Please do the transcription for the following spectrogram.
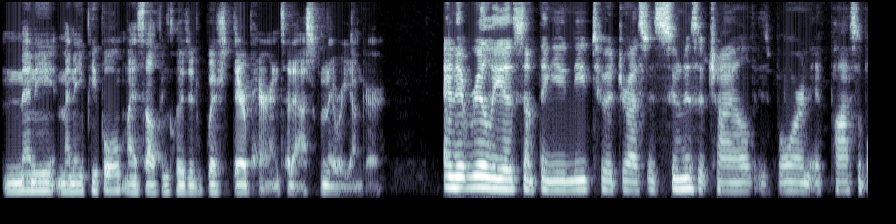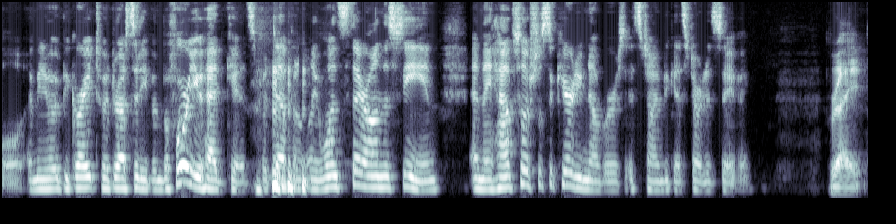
many, many people, myself included, wish their parents had asked when they were younger. And it really is something you need to address as soon as a child is born, if possible. I mean, it would be great to address it even before you had kids, but definitely once they're on the scene and they have social security numbers, it's time to get started saving. Right.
